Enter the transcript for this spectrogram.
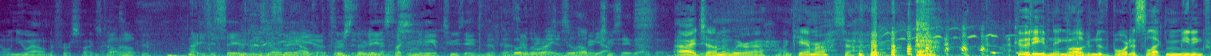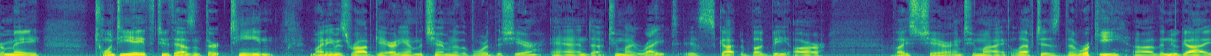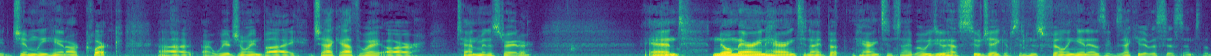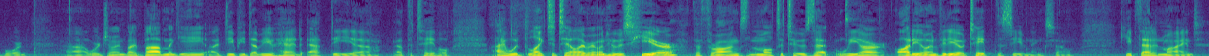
Zone you out in the first five minutes. I'll help you. No, you just say, you just zone say, me out uh, for the first Tuesday, 30 maybe minutes. Select meeting of Tuesday. and that- that's Go to it, the then you right. just He'll help Make you sure you out. say that, though. All right, gentlemen, we're uh, on camera. So, good evening. Welcome to the Board of Selectmen meeting for May 28th, 2013. My name is Rob Garrity. I'm the chairman of the board this year, and uh, to my right is Scott Bugbee, our vice chair, and to my left is the rookie, uh, the new guy, Jim Lehan, our clerk. Uh, uh, we're joined by Jack Hathaway, our town administrator. And no Marion Herring tonight, but Harrington tonight, but we do have Sue Jacobson, who's filling in as executive assistant to the board. Uh, we're joined by Bob McGee, our DPW head, at the uh, at the table. I would like to tell everyone who is here, the throngs and the multitudes, that we are audio and videotaped this evening. So keep that in mind.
